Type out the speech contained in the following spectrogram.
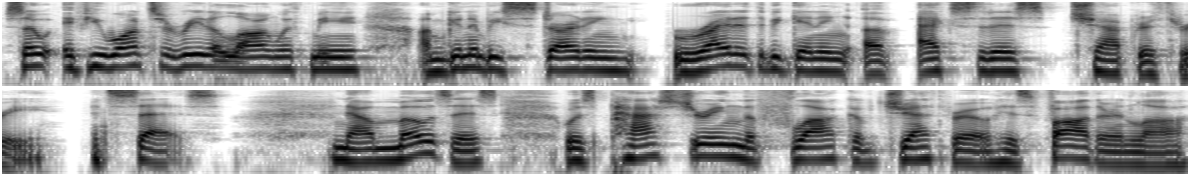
So if you want to read along with me, I'm going to be starting right at the beginning of Exodus chapter 3. It says, now Moses was pasturing the flock of Jethro, his father in law,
